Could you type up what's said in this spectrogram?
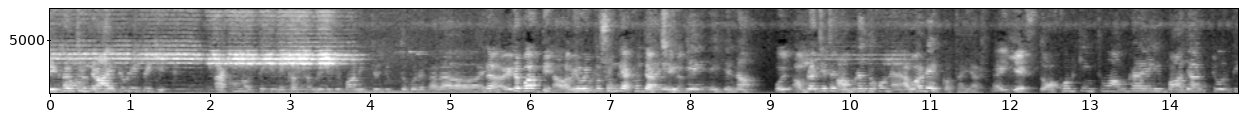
লেখার জন্য ট্রাই টু রিপিট ইট এখন ওর থেকে লেখার সঙ্গে যদি বাণিজ্য যুক্ত করে ফেলা হয় না এটা বাদ দিন। আমি ওই প্রসঙ্গে এখন যাচ্ছি এই যে এই যে না ওই আমরা যেটা আমরা যখন অ্যাওয়ার্ডের কথায় আসব ইয়েস তখন কিন্তু আমরা এই বাজার চলতি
